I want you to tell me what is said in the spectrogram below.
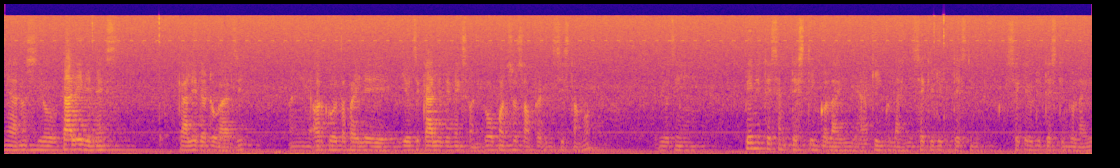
यहाँ हेर्नुहोस् यो Kali Linux Kali dot ORG अनि अर्को तपाईँले यो चाहिँ काली लिनेक्स भनेको ओपन सोर्स अपरेटिङ सिस्टम हो। यो चाहिँ पेनिट्रेसन टेस्टिङको लागि ह्याकिङको लागि सेक्युरिटी टेस्टिङ सेक्युरिटी टेस्टिङको लागि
